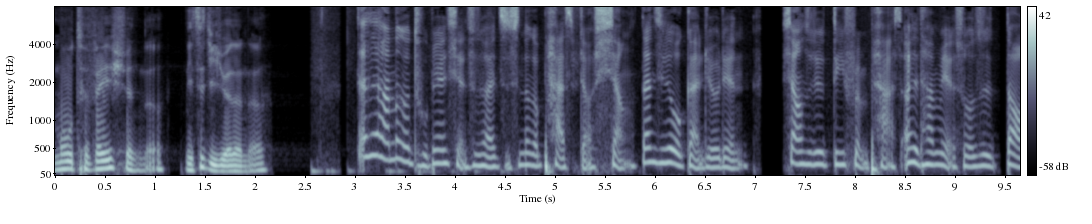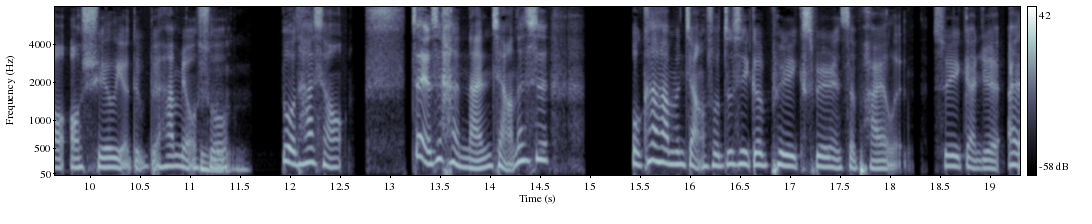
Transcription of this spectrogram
motivation 呢？你自己觉得呢？但是他那个图片显示出来只是那个 pass 比较像，但其实我感觉有点像是就 different pass，而且他们也说是到 Australia，对不对？他没有说如果他想要，这也是很难讲。但是我看他们讲说这是一个 pretty experienced pilot，所以感觉哎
